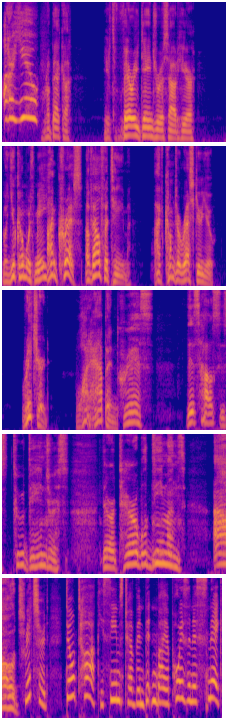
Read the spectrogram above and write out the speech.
Are you. Rebecca, it's very dangerous out here. Will you come with me? I'm Chris of Alpha Team. I've come to rescue you. Richard, what happened? Chris, this house is too dangerous. There are terrible demons. Ouch! Richard, don't talk. He seems to have been bitten by a poisonous snake,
